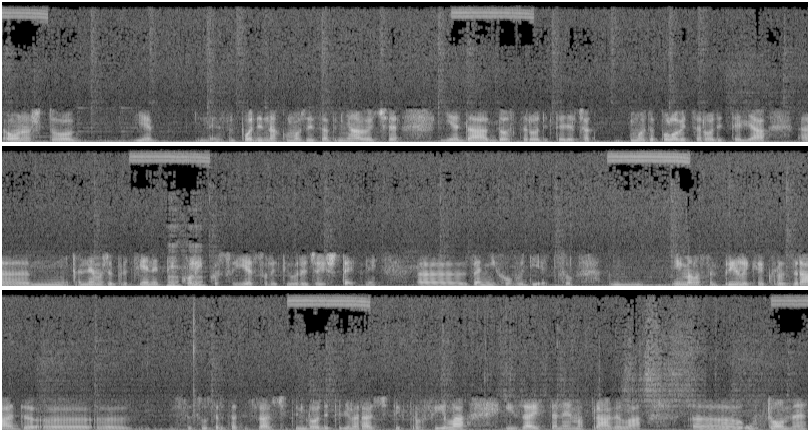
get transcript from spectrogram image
ono što je ne znam, podjednako možda i zabrinjavajuće je da dosta roditelja, čak možda polovica roditelja ne može procijeniti uh koliko su jesu li ti uređaji štetni. za njihovu djecu. Imala sam prilike kroz rad se susretati s različitim roditeljima različitih profila i zaista nema pravila u tome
